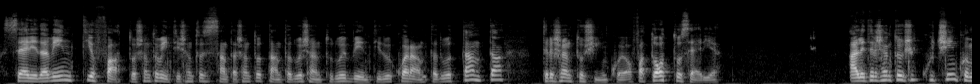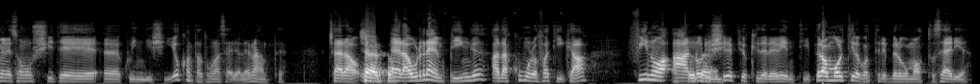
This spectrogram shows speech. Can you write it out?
serie da 20, ho fatto 120, 160, 180, 200, 220, 240, 280, 305. Ho fatto 8 serie. Alle 305 me ne sono uscite eh, 15. Io ho contato una serie allenante. Cioè era, certo. era un ramping ad accumulo fatica fino a non riuscire più a chiudere 20. Però molti lo conterebbero come 8 serie.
